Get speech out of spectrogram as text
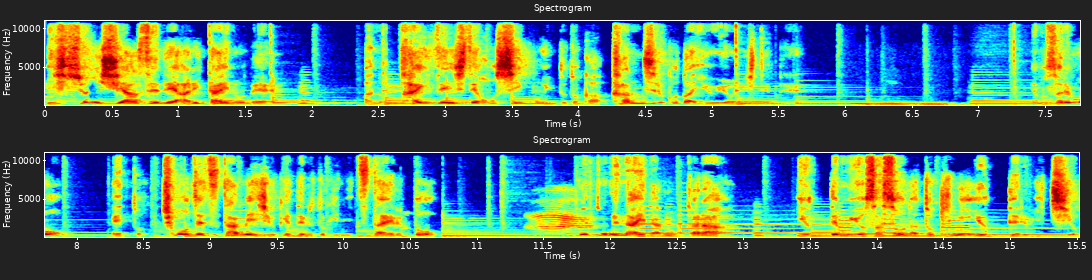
一緒に幸せでありたいのであの改善してほしいポイントとか感じることは言うようにしてて。でもそれも、えっと、超絶ダメージ受けてる時に伝えると受け取れないだろうから言っても良さそうな時に言ってる一応。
